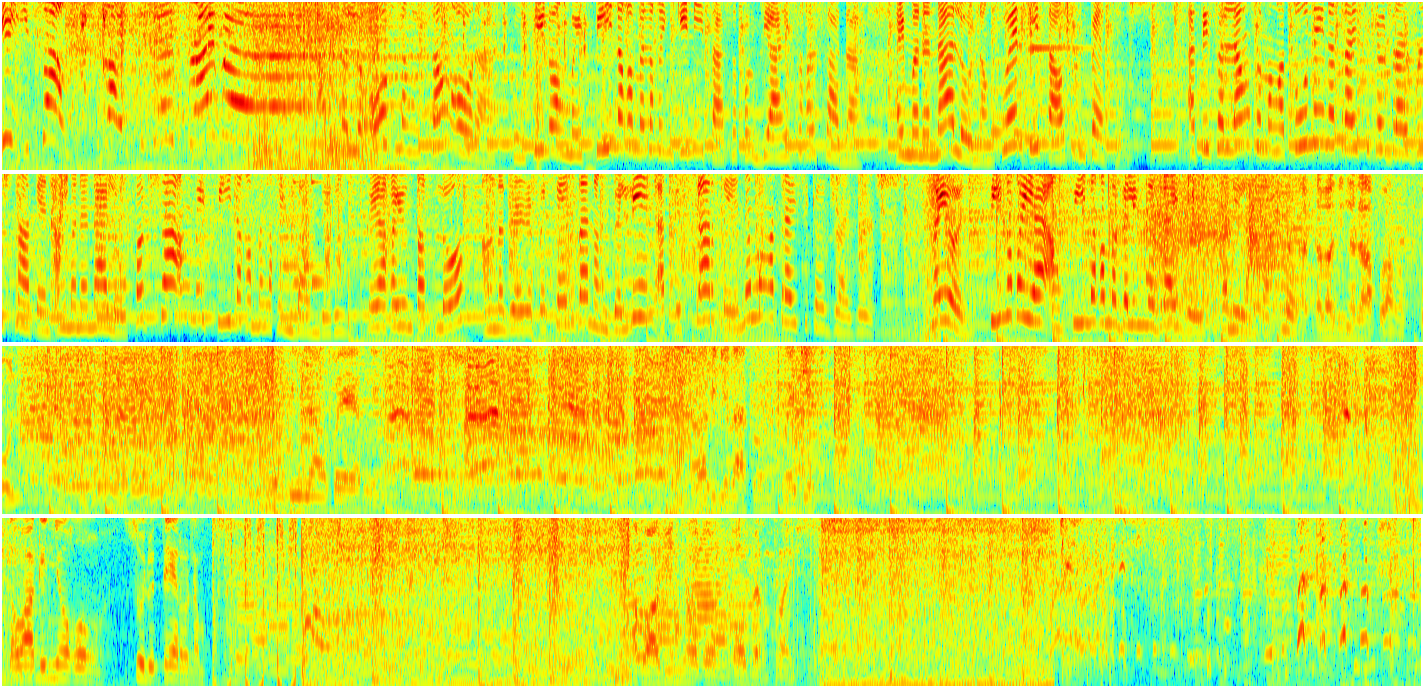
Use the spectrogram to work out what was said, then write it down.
maging isang tricycle driver! At sa loob ng isang oras, kung sino ang may pinakamalaking kinita sa pagbiyahe sa kalsada ay mananalo ng 20,000 pesos. At isa lang sa mga tunay na tricycle drivers natin ang mananalo pag siya ang may pinakamalaking boundary. Kaya kayong tatlo ang nagre-representa ng galing at diskarte ng mga tricycle drivers. Ngayon, sino kaya ang pinakamagaling na driver sa kanilang tatlo? Ah, tawagin na lang po ako, Paul. Tawagin niyo lang ako Kuya Ernie. Tawagin niyo lang akong Kuya Jet. Tawagin niyo akong sulutero ng pasahero. Tawagin niyo akong overprice.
